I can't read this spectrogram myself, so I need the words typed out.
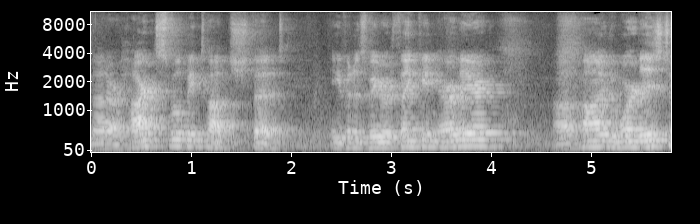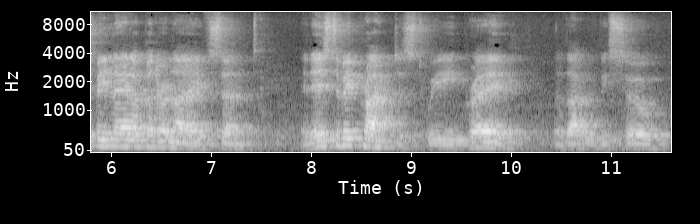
that our hearts will be touched, that even as we were thinking earlier of how the Word is to be laid up in our lives and it is to be practiced, we pray that that will be so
